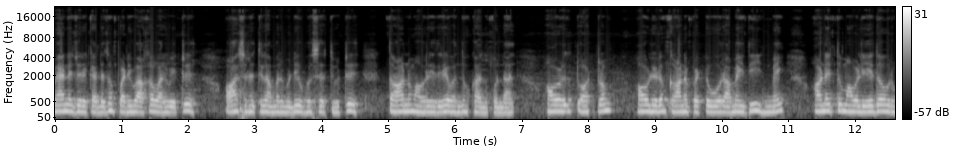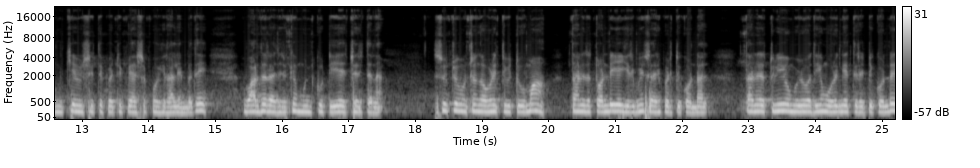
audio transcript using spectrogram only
மேனேஜரை கண்டதும் பணிவாக வரவேற்று ஆசனத்தில் அமரும்படி உபசரித்துவிட்டு தானும் அவர் எதிரே வந்து உட்கார்ந்து கொண்டாள். அவளது தோற்றம் அவளிடம் காணப்பட்ட ஒரு அமைதி இன்மை. அனைத்தும் அவள் ஏதோ ஒரு முக்கிய விஷயத்தை பற்றி பேசப் போகிறாள் என்பதை வரதராஜனுக்கு முன்கூட்டியே எச்சரித்தன. சுற்றுமுற்றும் கவனித்து விட்டுமா தனது தொண்டையை இருமே சரிப்படுத்தி கொண்டாள். தனது துணிவு முழுவதையும் ஒருங்கே திரட்டி கொண்டு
